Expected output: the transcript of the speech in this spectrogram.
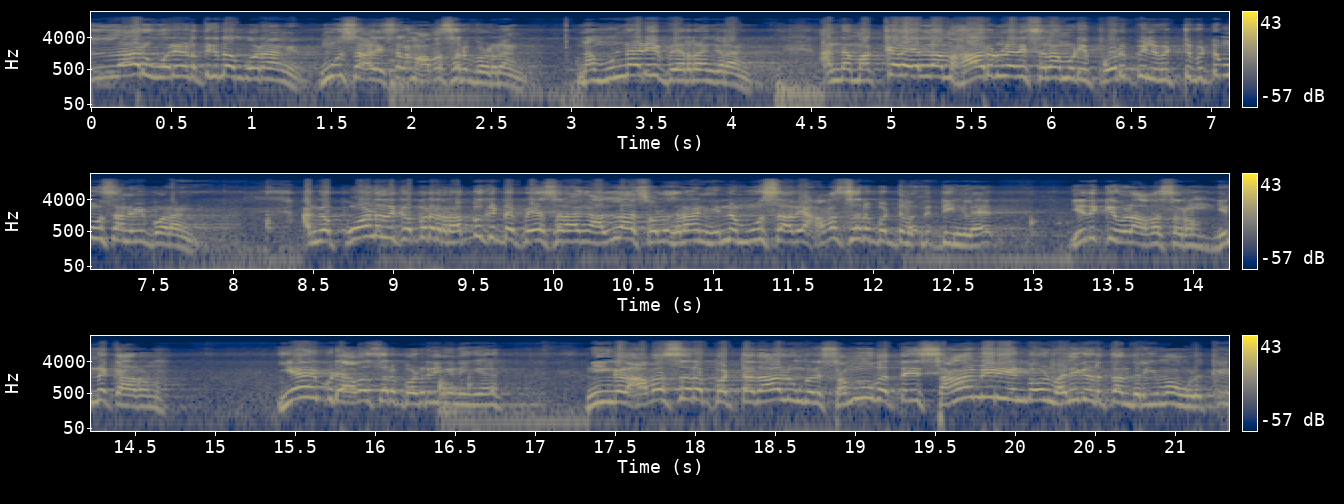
எல்லாரும் ஒரு இடத்துக்கு தான் போறாங்க. மூசா அலிஸ்லாம் அவசரப்படுறாங்க. நான் முன்னாடியே போயிடுறாங்கிறாங்க. அந்த மக்களை எல்லாம் ஹாரூன் அலிஸ்லாமுடைய பொறுப்பில் விட்டு விட்டு மூசா அனுப்பி போறாங்க. அங்க போனதுக்கு அப்புறம் ரப்பு கிட்ட பேசுறாங்க. அல்லாஹ் சொல்லுகிறான் என்ன மூசாவே அவசரப்பட்டு வந்துட்டீங்களே? எதுக்கு இவ்வளவு அவசரம்? என்ன காரணம்? ஏன் இப்படி அவசரப்படுறீங்க நீங்க? நீங்கள் அவசரப்பட்டதால் உங்கள் சமூகத்தை சாமிரி என்பவன் வழிகெடுத்தான் தெரியுமா உங்களுக்கு?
